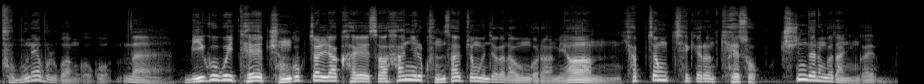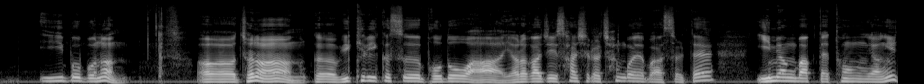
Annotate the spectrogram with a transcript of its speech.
부분에 불과한 거고 네. 미국의 대중국 전략 하에서 한일 군사 협정 문제가 나온 거라면 협정 체결은 계속 추진되는 것 아닌가요? 이 부분은 어 저는 그 위키리크스 보도와 여러 가지 사실을 참고해 봤을 때 이명박 대통령이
